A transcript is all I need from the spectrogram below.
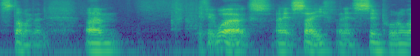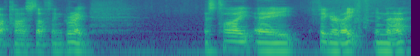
stomach then? Um, if it works and it's safe and it's simple and all that kind of stuff, then great. Let's tie a figure of eight in there.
